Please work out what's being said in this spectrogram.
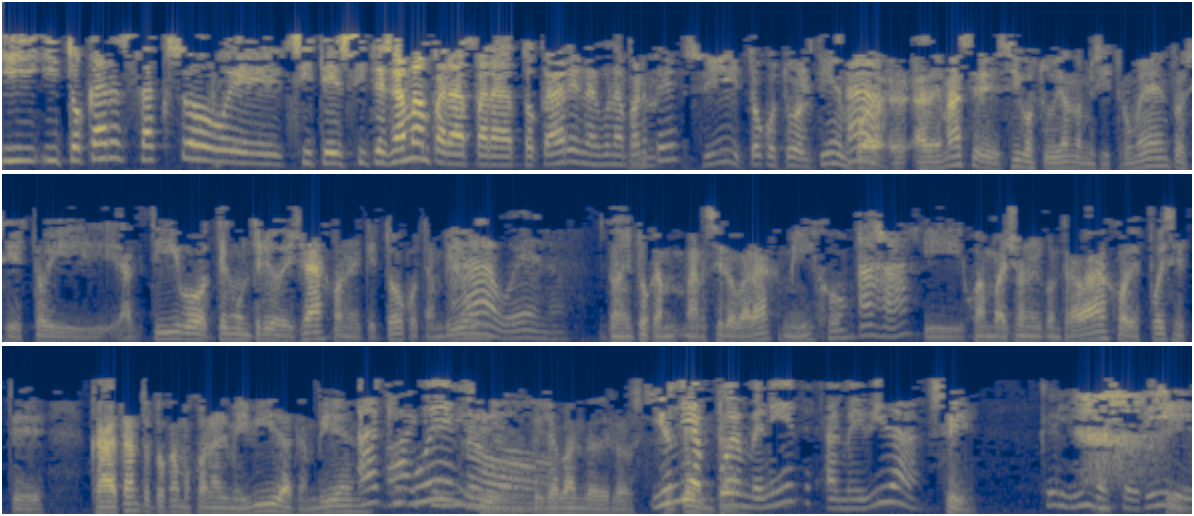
y, y tocar saxo, eh, si te si te llaman para para tocar en alguna parte. Mm, Sí, toco todo el tiempo. Ah. Eh, Además, eh, sigo estudiando mis instrumentos y estoy activo. Tengo un trío de jazz con el que toco también. Ah, bueno. Donde toca Marcelo Baraj, mi hijo. Ajá. Y Juan Bayón el contrabajo. Después, este, cada tanto tocamos con Alma y Vida también. Ah, qué Ay, bueno. Sí, aquella banda de los ¿Y un día 70. pueden venir al Mi Vida? Sí, Qué lindo sí. sería.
